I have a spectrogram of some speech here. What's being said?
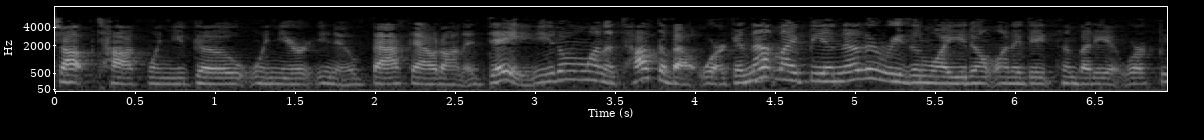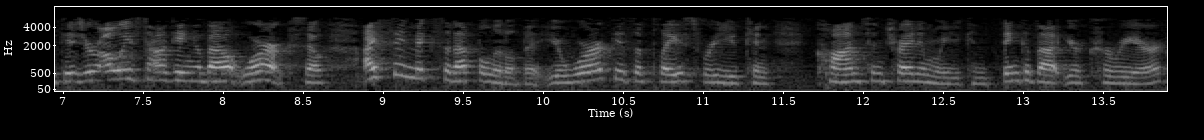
shop talk when you go when you're, you know, back out on a date. You don't want to talk about work. And that might be another reason why you don't want to date somebody at work because you're always talking about work. So I say mix it up a little bit. Your work is a place where you can concentrate and where you can think about your career,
